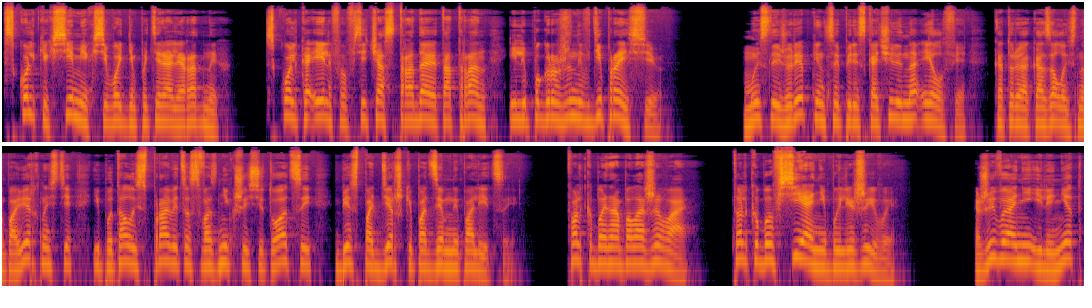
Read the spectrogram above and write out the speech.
Скольких семьях сегодня потеряли родных? Сколько эльфов сейчас страдают от ран или погружены в депрессию? Мысли Жеребкинца перескочили на Элфи, которая оказалась на поверхности и пыталась справиться с возникшей ситуацией без поддержки подземной полиции. Только бы она была жива. Только бы все они были живы. Живы они или нет,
